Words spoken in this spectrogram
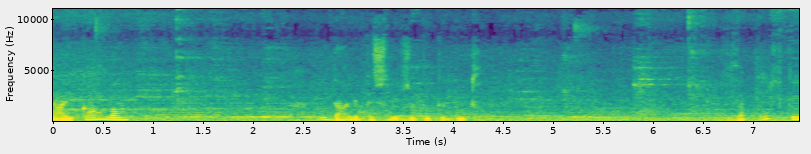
чай, кава. І далі пішли вже тут ідуть запуски.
